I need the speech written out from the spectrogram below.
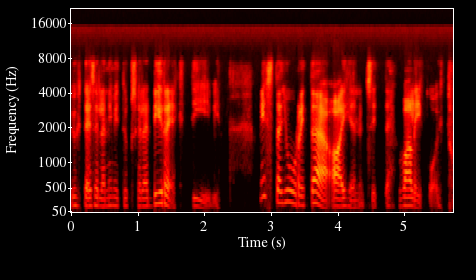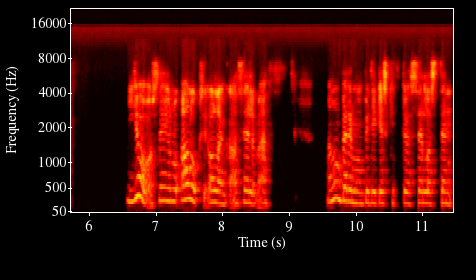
yhteisellä nimityksellä direktiivi. Mistä juuri tämä aihe nyt sitten valikoitu? Joo, se ei ollut aluksi ollenkaan selvää. Alun perin mun piti keskittyä sellaisten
